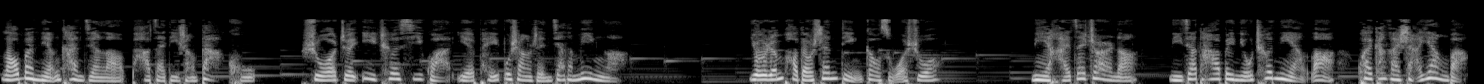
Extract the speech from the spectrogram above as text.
老板娘看见了，趴在地上大哭。说这一车西瓜也赔不上人家的命啊！有人跑到山顶告诉我说：“你还在这儿呢，你家他被牛车碾了，快看看啥样吧。”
